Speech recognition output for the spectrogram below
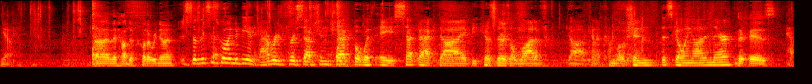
Yeah. Uh, and then how difficult are we doing? So this is going to be an average perception check, but with a setback die because there's a lot of uh, kind of commotion that's going on in there. There is. Yeah.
